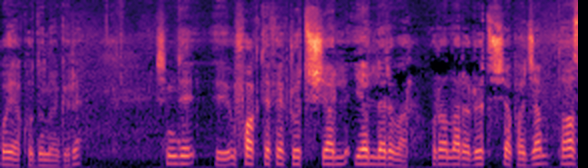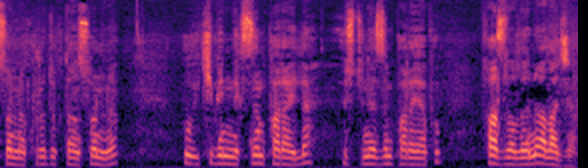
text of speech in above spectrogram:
boya koduna göre. Şimdi e, ufak tefek rötuş yer- yerleri var. Buralara rötuş yapacağım. Daha sonra kuruduktan sonra bu 2000'lik zımparayla üstüne zımpara yapıp fazlalığını alacağım.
